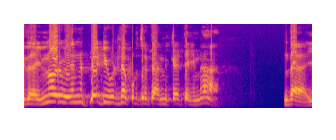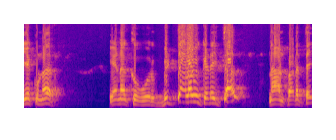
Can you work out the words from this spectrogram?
இதை இன்னொரு என்ன பேட்டி விட்டு கொடுத்துருக்காருன்னு கேட்டீங்கன்னா இந்த இயக்குனர் எனக்கு ஒரு பிட் அளவு கிடைத்தால் நான் படத்தை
